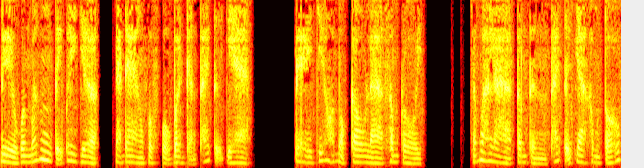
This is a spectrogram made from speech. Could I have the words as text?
Điều quên mất tỷ bây giờ là đang phục vụ bên cạnh thái tử gia. Đây chỉ hỏi một câu là xong rồi. Chẳng qua là tâm tình thái tử gia không tốt,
